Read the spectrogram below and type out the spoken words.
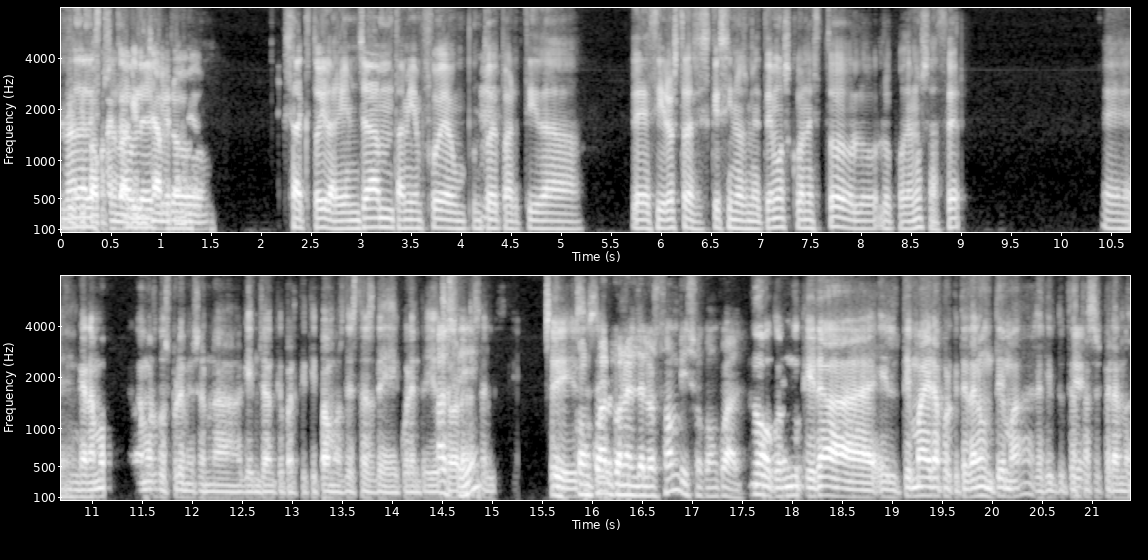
Nada destacable, pero... Exacto, y la Game Jam también fue un punto de mm. partida de decir, ostras, es que si nos metemos con esto lo, lo podemos hacer. Eh... Ganamos, ganamos dos premios en una Game Jam que participamos de estas de 48 ¿Ah, horas. ¿Con cuál? ¿Con el de los zombies o con cuál? No, con uno que era. El tema era porque te dan un tema, es decir, tú te estás esperando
